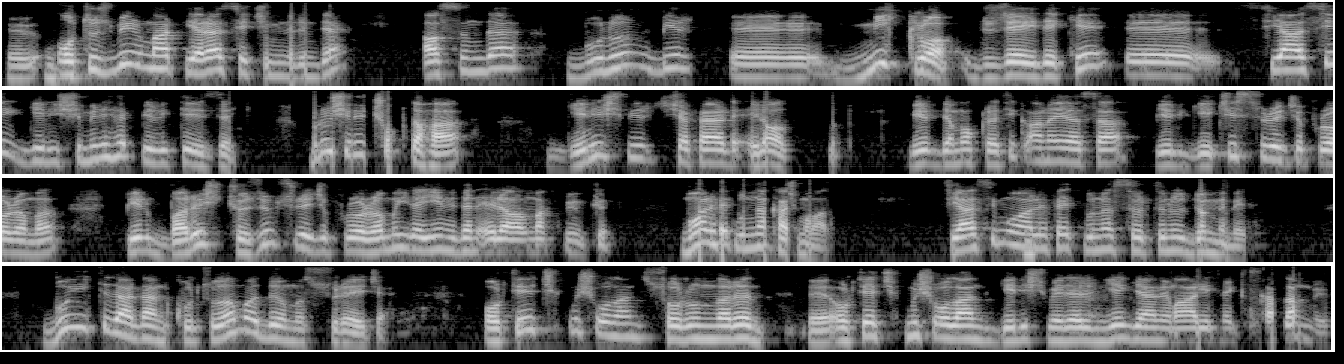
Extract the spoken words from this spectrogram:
E, 31 Mart yerel seçimlerinde aslında bunun bir e, mikro düzeydeki e, siyasi gelişimini hep birlikte izledik. Bunu şimdi çok daha geniş bir çeperde ele alıp bir demokratik anayasa, bir geçiş süreci programı, bir barış çözüm süreci programıyla yeniden ele almak mümkün. Muhalefet bundan kaçmamalı. Siyasi muhalefet buna sırtını dönmemeli. Bu iktidardan kurtulamadığımız sürece ortaya çıkmış olan sorunların, e, ortaya çıkmış olan gelişmelerin yegane maliyetine katlanmıyor.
